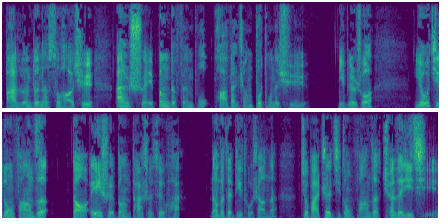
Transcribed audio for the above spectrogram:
把伦敦的苏豪区按水泵的分布划分成不同的区域。你比如说，有几栋房子到 A 水泵打水最快，那么在地图上呢，就把这几栋房子圈在一起；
